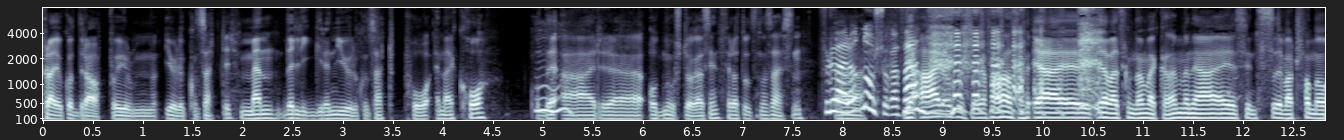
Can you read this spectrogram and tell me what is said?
pleier jo ikke å dra på jule, julekonserter, men det ligger en julekonsert på NRK. Og det er uh, Odd Nordstoga sin fra 2016. For du er Eh, Odd Nordstoga-fan. Jeg er Odd Nordstoga-fan, altså. Jeg, jeg vet ikke om du har merka det, men jeg syns i hvert fall nå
